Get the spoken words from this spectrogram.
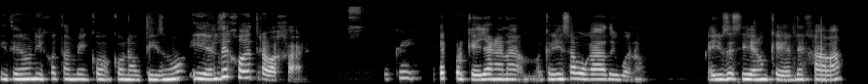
y tiene un hijo también con, con autismo y él dejó de trabajar. Ok. Porque ella gana, que es abogado y bueno, ellos decidieron que él dejaba,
